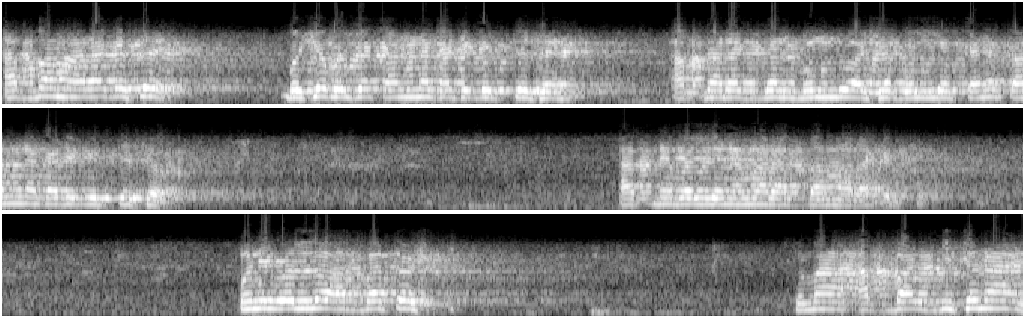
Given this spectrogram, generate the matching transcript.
আব্বা মারা গেছে, বসে বসে কান্নাকাটি করতেছেন। আপনার একজন বন্ধু এসে বলল, কেন কান্নাকাটি করতেছ? আপনি বললেন, আমার আব্বা মারা গেছে। উনি বলল, আব্বা তো তোমার আব্বার বিছানায়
